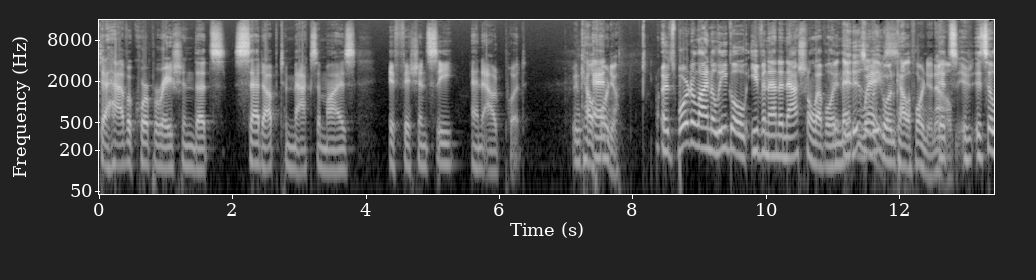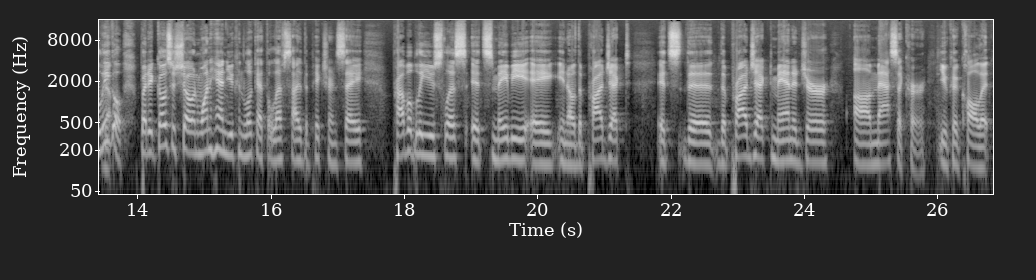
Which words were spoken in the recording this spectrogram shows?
to have a corporation that's set up to maximize efficiency and output. In California. It's borderline illegal even at a national level. In It- is illegal in California now. It's it's illegal, but it goes to show. On one hand, you can look at the left side of the picture and say, probably useless. It's maybe a you know the project. It's the the project manager uh, massacre. You could call it.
